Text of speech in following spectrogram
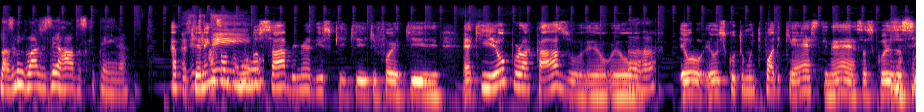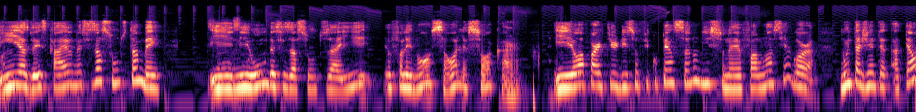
das linguagens erradas que tem, né? É, porque nem tem- todo mundo sabe, né, disso que, que, que foi. Que, é que eu, por acaso, eu, eu, Aham. eu, eu escuto muito podcast, né? Essas coisas Isso. assim, e às vezes caio nesses assuntos também. E Sim, sim. nenhum desses assuntos aí, eu falei, nossa, olha só, cara. E eu, a partir disso, eu fico pensando nisso, né? Eu falo, nossa, e agora? Muita gente, até o.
